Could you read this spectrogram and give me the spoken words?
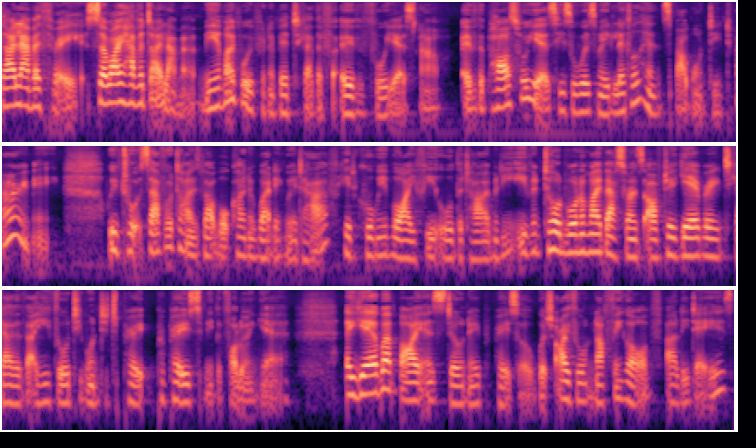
Dilemma three. So I have a dilemma. Me and my boyfriend have been together for over four years now. Over the past four years, he's always made little hints about wanting to marry me. We've talked several times about what kind of wedding we'd have. He'd call me wifey all the time, and he even told one of my best friends after a year being together that he thought he wanted to pro- propose to me the following year. A year went by and still no proposal, which I thought nothing of early days.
